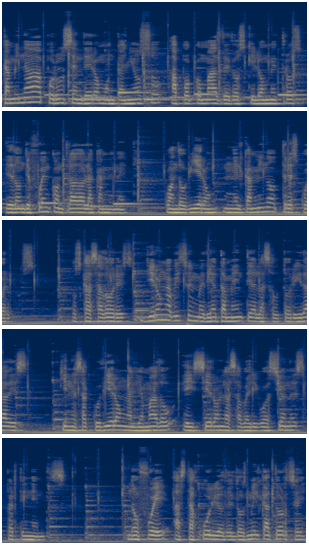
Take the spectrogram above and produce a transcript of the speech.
caminaba por un sendero montañoso a poco más de dos kilómetros de donde fue encontrada la camioneta, cuando vieron en el camino tres cuerpos. Los cazadores dieron aviso inmediatamente a las autoridades, quienes acudieron al llamado e hicieron las averiguaciones pertinentes. No fue hasta julio del 2014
